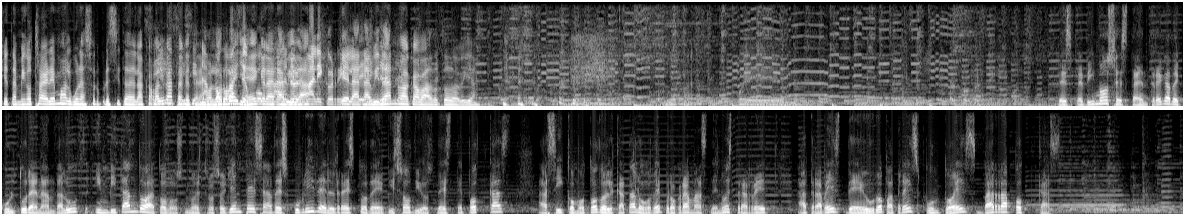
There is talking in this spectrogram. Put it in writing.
Que también os traeremos alguna sorpresita de la cabalgata que tenemos los reyes, ¿eh? que la Navidad, que la Navidad no ha acabado todavía. Despedimos esta entrega de Cultura en Andaluz invitando a todos nuestros oyentes a descubrir el resto de episodios de este podcast, así como todo el catálogo de programas de nuestra red a través de europapress.es barra podcast.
